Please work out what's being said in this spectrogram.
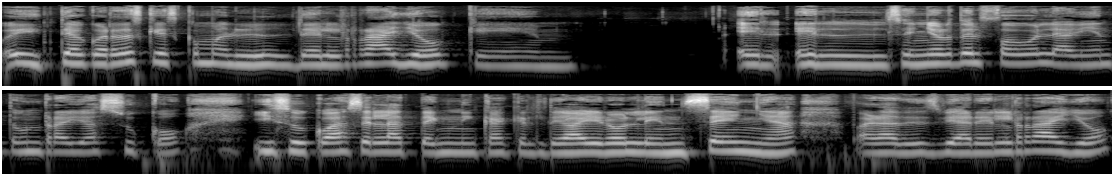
y, te acuerdas que es como el del rayo que el, Señor del Fuego le avienta un rayo a Zuko y Zuko hace la técnica que el de Airo le enseña para desviar el rayo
